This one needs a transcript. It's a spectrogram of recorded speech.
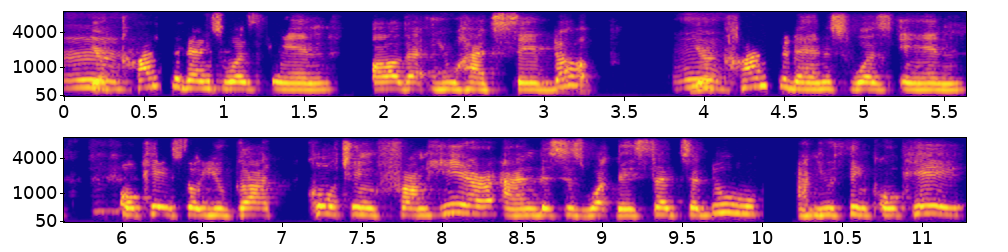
Mm. Your confidence was in all that you had saved up. Mm. Your confidence was in, okay, so you got coaching from here, and this is what they said to do and you think, okay,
